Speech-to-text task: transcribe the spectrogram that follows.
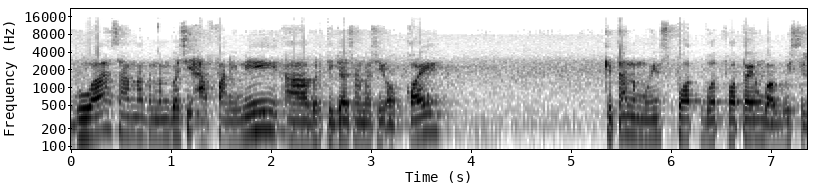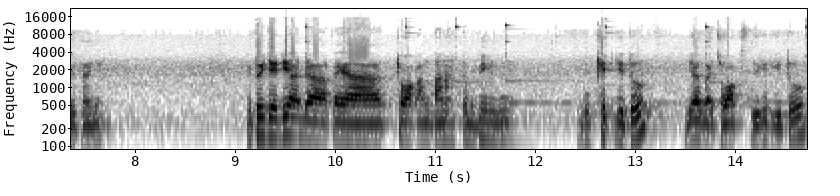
Gua sama teman gue si Avan ini uh, bertiga sama si Okoy kita nemuin spot buat foto yang bagus ceritanya. Itu jadi ada kayak coakan tanah tebing bukit gitu. Dia agak cowok sedikit gitu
